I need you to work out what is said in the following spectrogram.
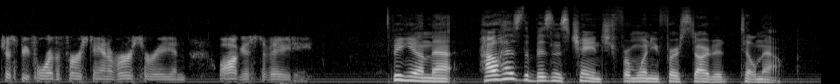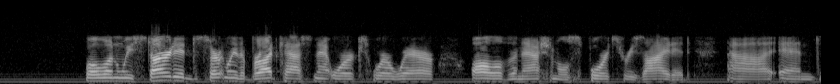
just before the first anniversary in August of 80. Speaking on that, how has the business changed from when you first started till now? Well, when we started, certainly the broadcast networks were where all of the national sports resided, uh, and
